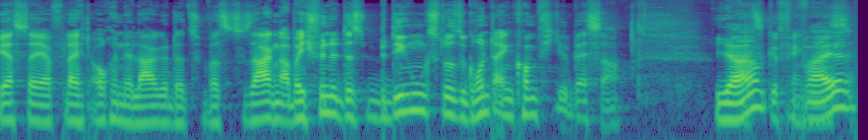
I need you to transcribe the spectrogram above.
wärst da ja vielleicht auch in der Lage dazu was zu sagen. Aber ich finde das bedingungslose Grundeinkommen viel besser. Ja, weil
